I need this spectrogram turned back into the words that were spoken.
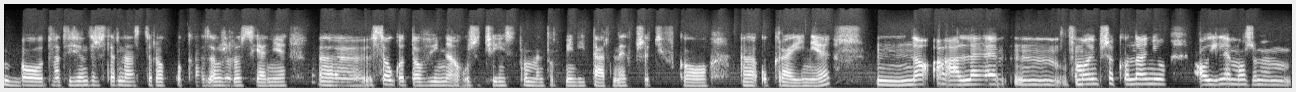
bo 2014 rok pokazał, że Rosjanie e, są gotowi na użycie instrumentów militarnych przeciwko e, Ukrainie. No ale mm, w moim przekonaniu, o ile możemy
